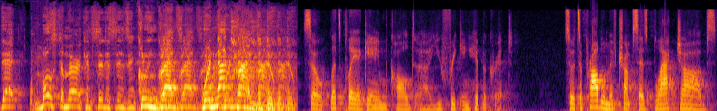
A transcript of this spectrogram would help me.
that most American citizens, including blacks, blacks were not were trying, not to, do. to, do. So let's play a game called uh, You Freaking Hypocrite. So it's a problem if Trump says black jobs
